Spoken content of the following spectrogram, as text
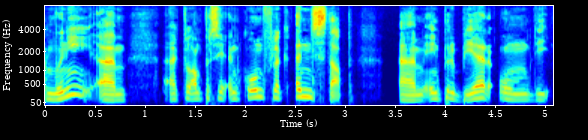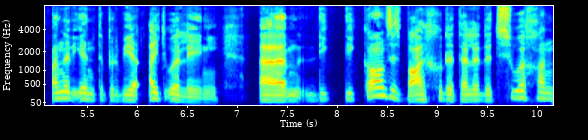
moenie ehm um, ek wil amper sê in konflik instap um, en probeer om die ander een te probeer uitoorlê nie. Ehm um, die die kans is baie goed dat hulle dit so gaan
